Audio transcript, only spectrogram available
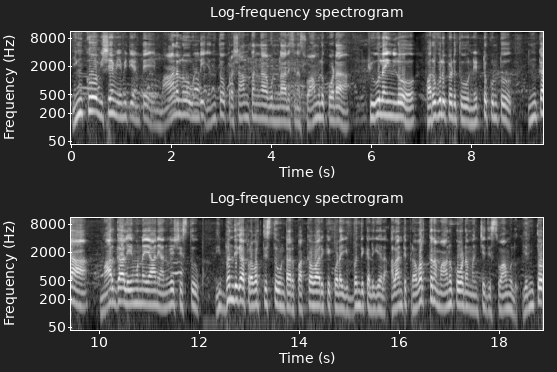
ఇంకో విషయం ఏమిటి అంటే మాలలో ఉండి ఎంతో ప్రశాంతంగా ఉండాల్సిన స్వాములు కూడా క్యూ లైన్లో పరుగులు పెడుతూ నెట్టుకుంటూ ఇంకా మార్గాలు ఏమున్నాయా అని అన్వేషిస్తూ ఇబ్బందిగా ప్రవర్తిస్తూ ఉంటారు. పక్క వారికి కూడా ఇబ్బంది కలిగేలా. అలాంటి ప్రవర్తన మానుకోవడం మంచిది స్వాములు. ఎంతో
